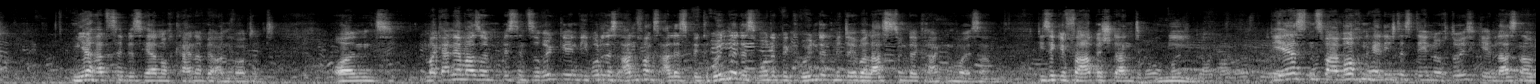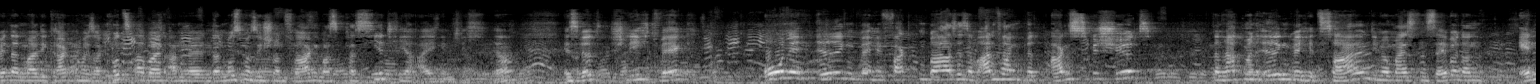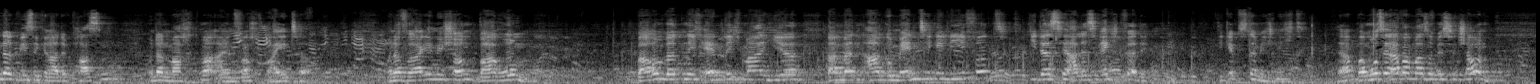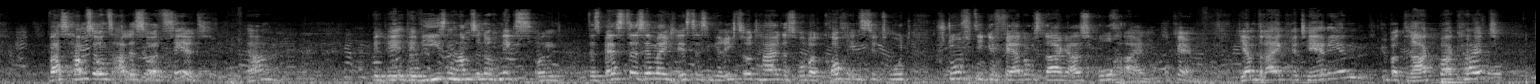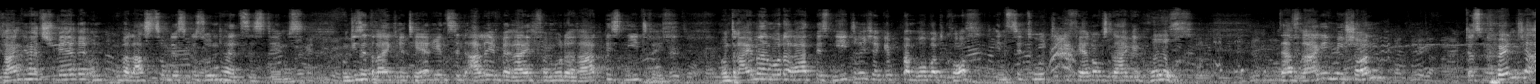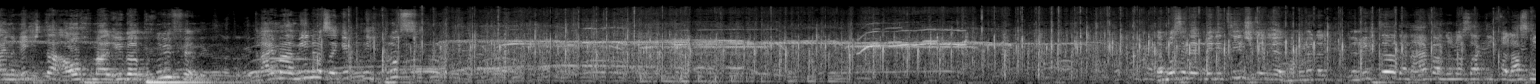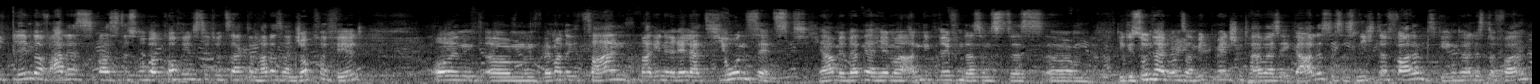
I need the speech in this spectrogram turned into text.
Mir hat sie bisher noch keiner beantwortet. Und man kann ja mal so ein bisschen zurückgehen. Wie wurde das anfangs alles begründet? Es wurde begründet mit der Überlastung der Krankenhäuser. Diese Gefahr bestand nie. Die ersten zwei Wochen hätte ich das denen noch durchgehen lassen, aber wenn dann mal die Krankenhäuser Kurzarbeit anmelden, dann muss man sich schon fragen, was passiert hier eigentlich? Ja? Es wird schlichtweg ohne irgendwelche Faktenbasis. Am Anfang wird Angst geschürt, dann hat man irgendwelche Zahlen, die man meistens selber dann ändert, wie sie gerade passen, und dann macht man einfach weiter. Und da frage ich mich schon, warum? Warum wird nicht endlich mal hier, dann werden Argumente geliefert, die das hier alles rechtfertigen? Die gibt es nämlich nicht. Ja, man muss ja einfach mal so ein bisschen schauen. Was haben sie uns alles so erzählt? Ja, bewiesen haben sie noch nichts. Und das Beste ist immer, ich lese das im Gerichtsurteil, das Robert-Koch-Institut stuft die Gefährdungslage als hoch ein. Okay, die haben drei Kriterien, Übertragbarkeit, Krankheitsschwere und Überlastung des Gesundheitssystems. Und diese drei Kriterien sind alle im Bereich von moderat bis niedrig. Und dreimal moderat bis niedrig ergibt beim Robert-Koch-Institut die Gefährdungslage hoch. Da frage ich mich schon, das könnte ein Richter auch mal überprüfen. Dreimal Minus ergibt nicht Plus. Da muss er nicht Medizin der Einfach nur noch sagt, ich verlasse mich blind auf alles, was das Robert-Koch-Institut sagt, dann hat er seinen Job verfehlt. Und ähm, wenn man die Zahlen mal in eine Relation setzt, ja, wir werden ja hier mal angegriffen, dass uns das, ähm, die Gesundheit unserer Mitmenschen teilweise egal ist. Das ist nicht der Fall, das Gegenteil ist der Fall.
